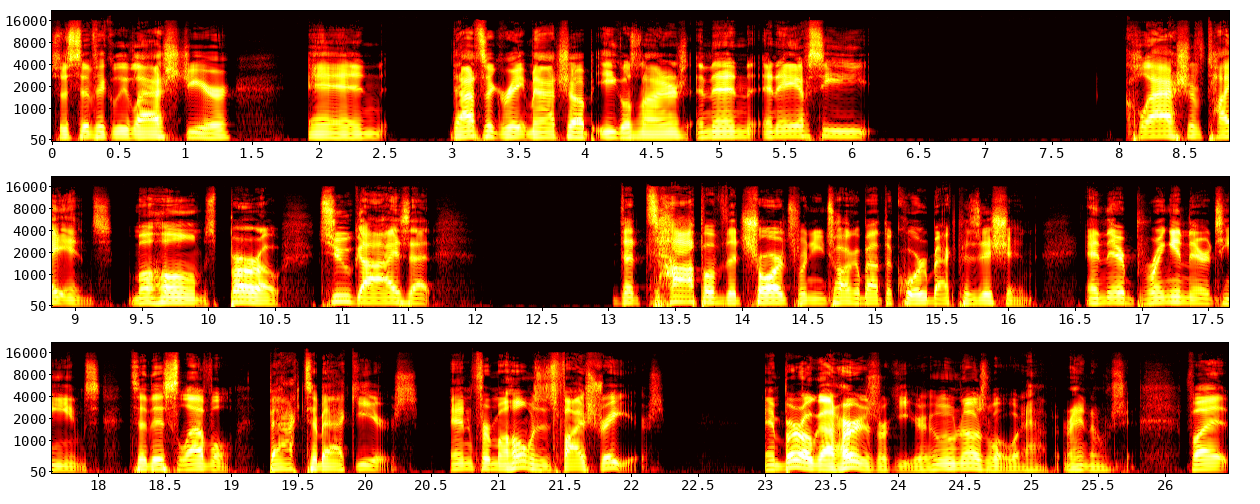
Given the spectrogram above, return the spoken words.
Specifically last year, and that's a great matchup, Eagles Niners, and then an AFC clash of Titans, Mahomes, Burrow, two guys at the top of the charts when you talk about the quarterback position, and they're bringing their teams to this level back to back years. And for Mahomes, it's five straight years. And Burrow got hurt his rookie year. Who knows what would happen, right? No, but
